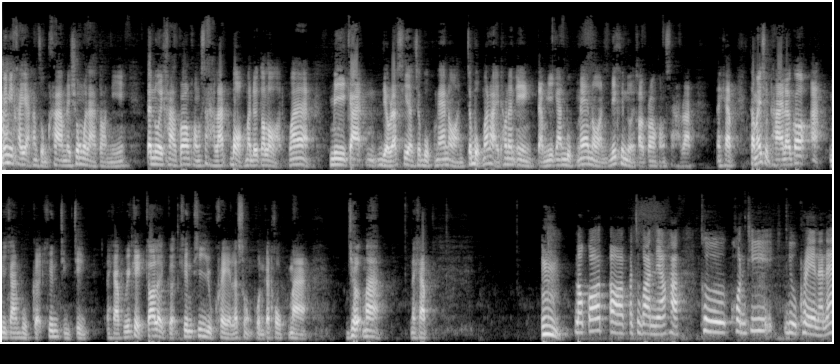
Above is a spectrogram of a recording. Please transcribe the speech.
ไม่มีใครอยากทำสงครามในช่วงเวลาตอนนี้ แต่หน่วยข่าวกรองของสหรัฐบอกมาโดยตลอดว่ามีการเดี๋ยวรัสเซียจะบุกแน่นอน จะบุกเมื่อไหร่เท่านั้นเอง แต่มีการบุกแน่นอน นี่คือหน่วยข่าวกรองของสหรัฐนะครับทำให้สุดท้ายแล้วก็อะมีการบุกเกิดขึ้นจริง ๆ นะครับ วิกฤตก็เลยเกิดขึ้นที่ยูเครนและส่งผลกระทบมาเยอะมากนะครับ อืมแล้วก็ปัจจุบันเนี้ยค่ะ คือคนที่ยูเครนแน่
